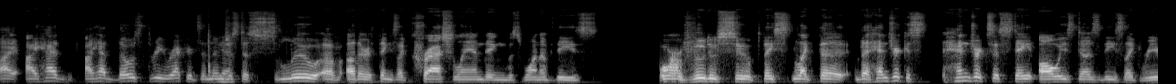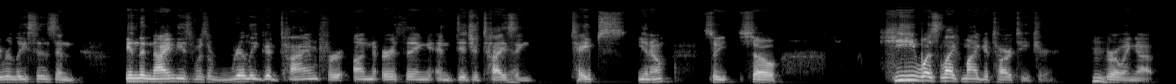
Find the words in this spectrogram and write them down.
I I had I had those three records and then Yeah. just a slew of other things like Crash Landing was one of these or Voodoo Soup. They like the the Hendrix Hendrix Estate always does these like re-releases and in the 90s was a really good time for unearthing and digitizing tapes, you know? So so he was like my guitar teacher Hmm. growing up.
